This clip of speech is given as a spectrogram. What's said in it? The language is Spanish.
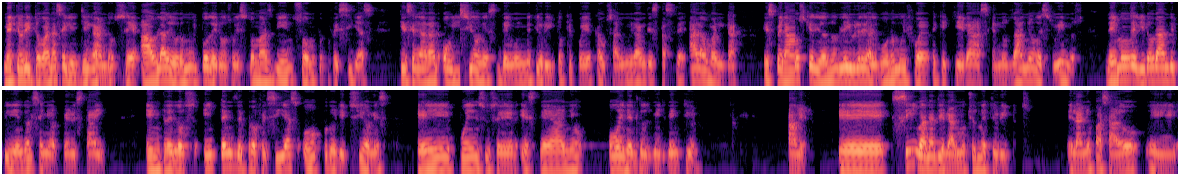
Meteorito, van a seguir llegando. Se habla de uno muy poderoso. Esto más bien son profecías que se darán o visiones de un meteorito que puede causar un gran desastre a la humanidad Esperamos que Dios nos libre de alguno muy fuerte que quiera hacernos daño o destruirnos. Debemos seguir orando y pidiendo al Señor, pero está ahí. Entre los ítems de profecías o proyecciones que pueden suceder este año o en el 2021. A ver, eh, sí van a llegar muchos meteoritos. El año pasado eh,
